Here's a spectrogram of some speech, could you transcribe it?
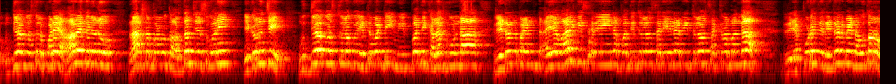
ఉద్యోగస్తులు పడే ఆవేదనను రాష్ట్ర ప్రభుత్వం అర్థం చేసుకొని ఇక నుంచి ఉద్యోగస్తులకు ఎటువంటి ఇబ్బంది కలగకుండా రిటైర్మెంట్ అయ్యే వారికి సరైన పద్ధతిలో సరైన రీతిలో సక్రమంగా ఎప్పుడైతే రిటైర్మెంట్ అవుతారో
